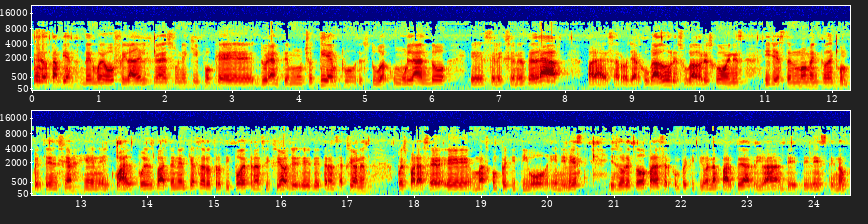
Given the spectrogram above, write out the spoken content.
Pero también, de nuevo, Filadelfia es un equipo que durante mucho tiempo estuvo acumulando eh, selecciones de draft, para desarrollar jugadores, jugadores jóvenes, y ya está en un momento de competencia en el cual pues va a tener que hacer otro tipo de, transición, de, transacciones pues para ser eh, más competitivo en el este y sobre todo para ser competitivo en la parte de arriba del este, ¿no?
